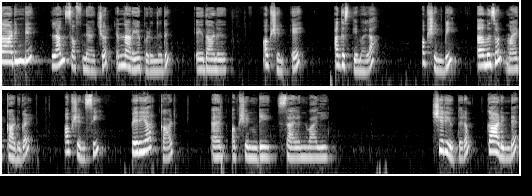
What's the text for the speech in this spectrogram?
കാടിന്റെ ലങ്സ് ഓഫ് നാച്ചർ എന്നറിയപ്പെടുന്നത് ഏതാണ്? Option A Agasthyamala. Option B Amazon മയക്കാടുകൾ. ഓപ്ഷൻ സി പെരിയാർ കാട്. And option D Silent Valley. ശരിയുത്തരം കാടിന്റെ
